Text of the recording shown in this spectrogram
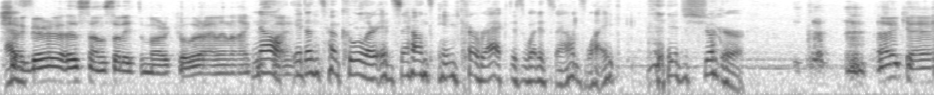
sugar uh, sounds a little more cooler. I mean, like No, like, it doesn't sound cooler. It sounds incorrect, is what it sounds like. It's sugar. okay.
